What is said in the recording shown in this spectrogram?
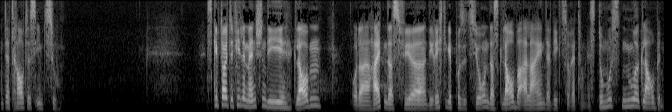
und er traute es ihm zu. Es gibt heute viele Menschen, die glauben oder halten das für die richtige Position, dass Glaube allein der Weg zur Rettung ist. Du musst nur glauben.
